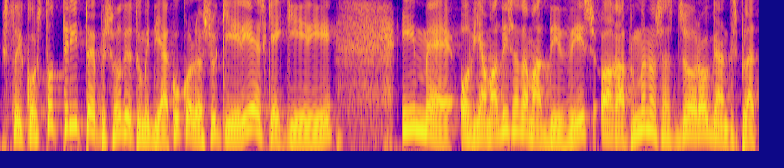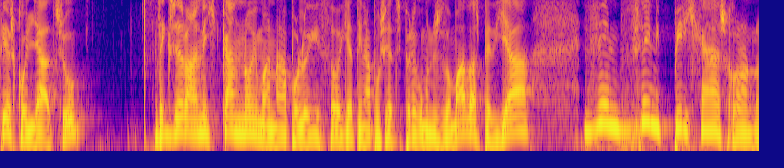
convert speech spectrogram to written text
στο 23ο επεισόδιο του Μηντιακού Κολοσσού, κυρίες και κύριοι. Είμαι ο Διαμαντής Αδαμαντίδης, ο αγαπημένος σας Τζο Ρόγκαν της πλατείας Κολιάτσου. Δεν ξέρω αν έχει καν νόημα να απολογηθώ για την απουσία της προηγούμενης εβδομάδας. Παιδιά, δεν, δεν υπήρχε κανένα χρόνο.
